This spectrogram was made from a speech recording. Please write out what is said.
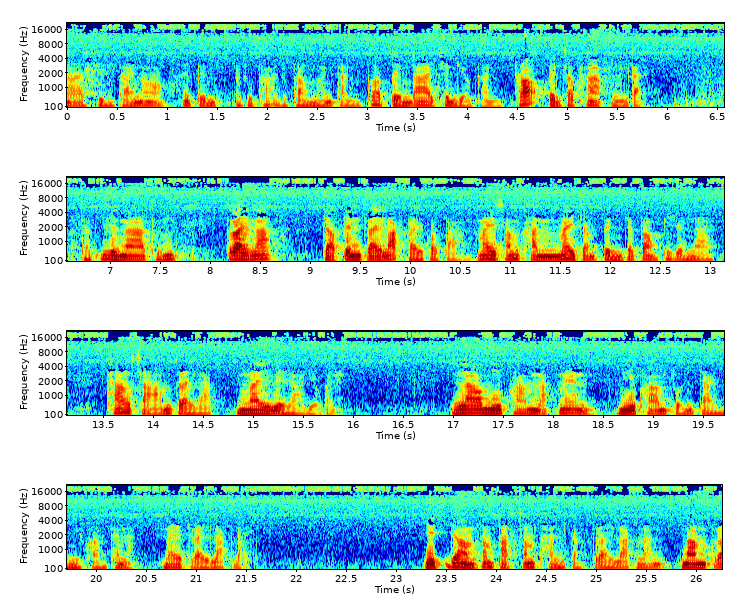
ณาสิ่งภายนอก ให้เป็นอสุภะอสุพังเหมือนกัน ก็เป็นได้เช่นเดียวกัน เพราะเป็นสภาพเหมือนกันแต่พิจารณาถึงไตรลักษณ์จะเป็นไตรลักษณ์ใดก็ตาม ไม่สำคัญไม่จำเป็นจะต้องพิจารณาทั้งสามไตรลักษณ์ในเวลาเดียวกัน เรามีความหนักแน่น มีความสนใจมีความถนัดในไตรลักษณ์ใดจิตย่อมสัมผัสสัมพันธ์กับไตรลักษณ์นั้นนำไตร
